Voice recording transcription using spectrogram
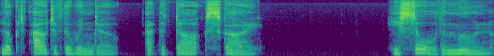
looked out of the window at the dark sky. He saw the moon.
